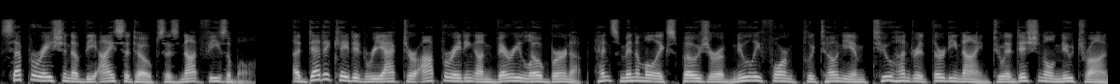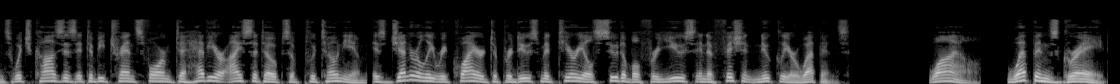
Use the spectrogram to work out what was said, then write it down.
Separation of the isotopes is not feasible. A dedicated reactor operating on very low burnup hence minimal exposure of newly formed plutonium-239 to additional neutrons which causes it to be transformed to heavier isotopes of plutonium is generally required to produce material suitable for use in efficient nuclear weapons. While weapons-grade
